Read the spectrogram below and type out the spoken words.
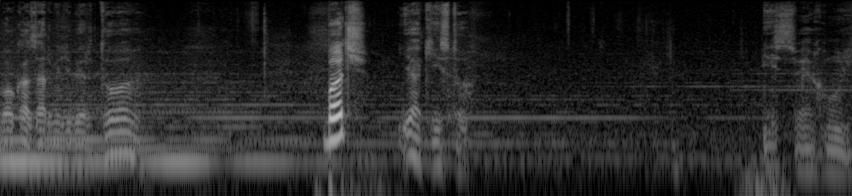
o Alcazar me libertou But, e aqui estou. Isso é ruim.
